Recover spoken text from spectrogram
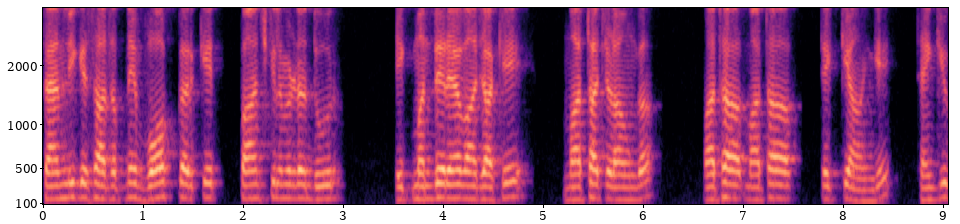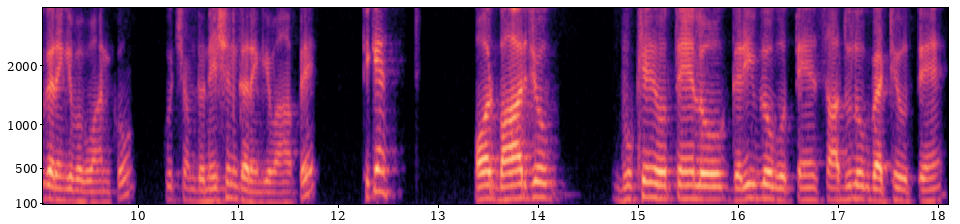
फैमिली के साथ अपने वॉक करके पाँच किलोमीटर दूर एक मंदिर है, वहाँ जाके माथा चढ़ाऊँगा। माथा माथा टेक के आएँगे। थैंक यू करेंगे भगवान को। कुछ हम डोनेशन करेंगे वहाँ पे। ठीक है? और बाहर जो भूखे होते हैं लोग, गरीब लोग होते हैं, साधु लोग बैठे होते हैं,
